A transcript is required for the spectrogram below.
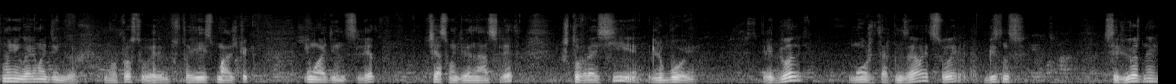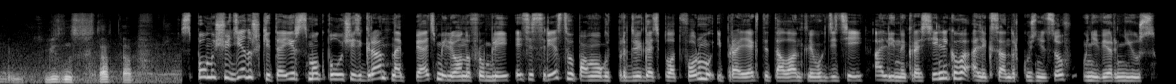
Мы не говорим о деньгах, мы просто говорим, что есть мальчик, ему 11 лет, сейчас ему 12 лет, что в России любой ребенок может организовать свой бизнес, серьезный бизнес-стартап. С помощью дедушки Таир смог получить грант на 5 миллионов рублей. Эти средства помогут продвигать платформу и проекты талантливых детей. Алина Красильникова, Александр Кузнецов, Univer News.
